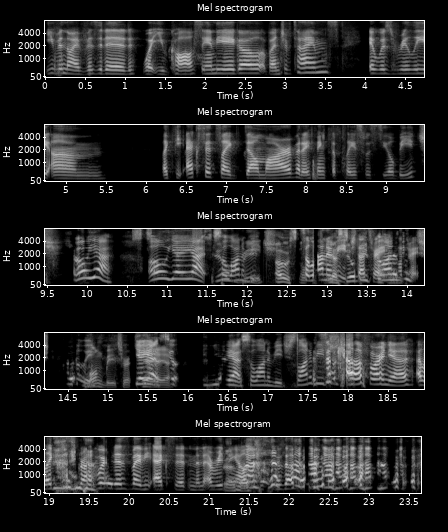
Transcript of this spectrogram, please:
Even though I visited what you call San Diego a bunch of times, it was really um like the exits like Del Mar, but I think the place was Seal Beach. oh yeah S- oh yeah yeah, yeah Seal solana beach, Oh, Sol- Solana yeah, Beach, Seal that's right, solana that's right. beach totally Long Beach, right? yeah yeah yeah. Sil- yeah, yeah, Solana Beach. Solana Beach. So California, I like to describe where it is by the exit, and then everything Yeah. else just goes out the window.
